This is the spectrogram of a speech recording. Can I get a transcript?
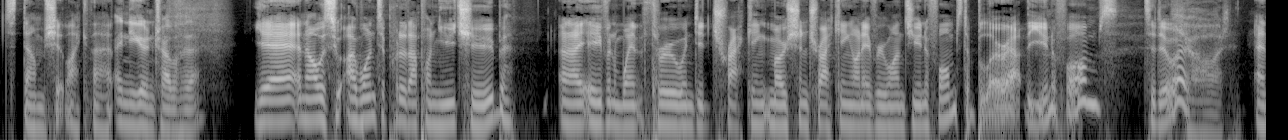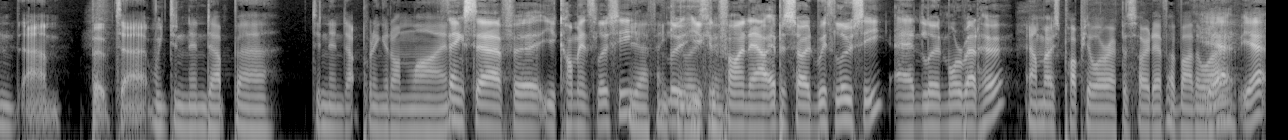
It's dumb shit like that. And you get in trouble for that. Yeah, and I was I wanted to put it up on YouTube, and I even went through and did tracking, motion tracking on everyone's uniforms to blur out the uniforms to do it. God. And um, but uh, we didn't end up uh, didn't end up putting it online. Thanks uh, for your comments, Lucy. Yeah, thank Lu- you, Lucy. You can find our episode with Lucy and learn more about her. Our most popular episode ever, by the way. yeah. yeah.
